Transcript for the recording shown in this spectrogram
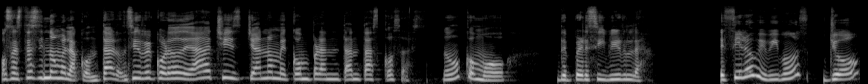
o sea, esta sí no me la contaron, sí recuerdo de, ah, chis, ya no me compran tantas cosas, ¿no? Como de percibirla. sí lo vivimos. Yo,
